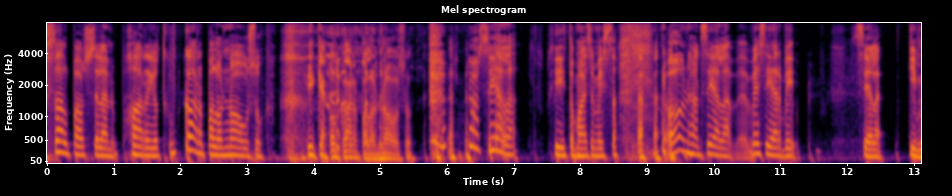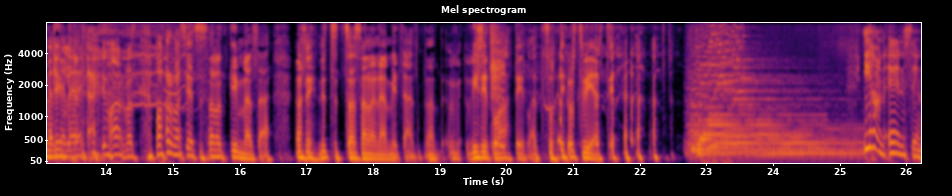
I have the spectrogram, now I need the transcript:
Salpausselän harjut, Karpalon nousu. Mikä on Karpalon nousu? No siellä hiihtomaisemissa. Onhan siellä Vesijärvi siellä kimmeltelee. Kimmeltää. Mä arvasin, mä arvasin, että sä sanot kimmelsää. No niin, nyt sä et saa sanoa enää mitään. Visit Lahtiin, laitat sulle just viesti. Ihan ensin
